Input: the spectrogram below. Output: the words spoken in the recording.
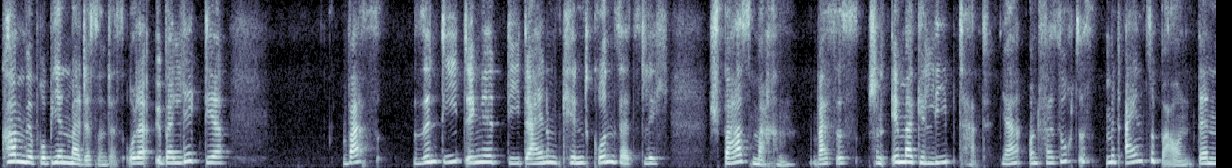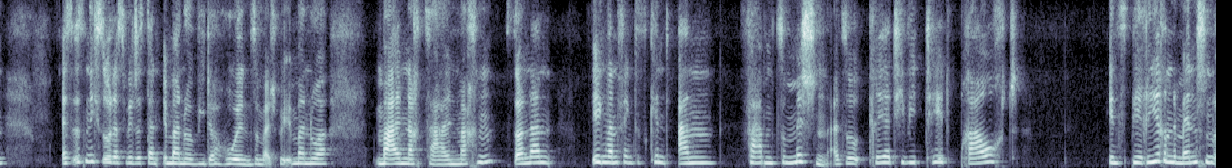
komm, wir probieren mal das und das. Oder überleg dir, was sind die Dinge, die deinem Kind grundsätzlich Spaß machen, was es schon immer geliebt hat, ja, und versucht es mit einzubauen. Denn es ist nicht so, dass wir das dann immer nur wiederholen, zum Beispiel immer nur Malen nach Zahlen machen, sondern irgendwann fängt das Kind an, Farben zu mischen. Also Kreativität braucht inspirierende Menschen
